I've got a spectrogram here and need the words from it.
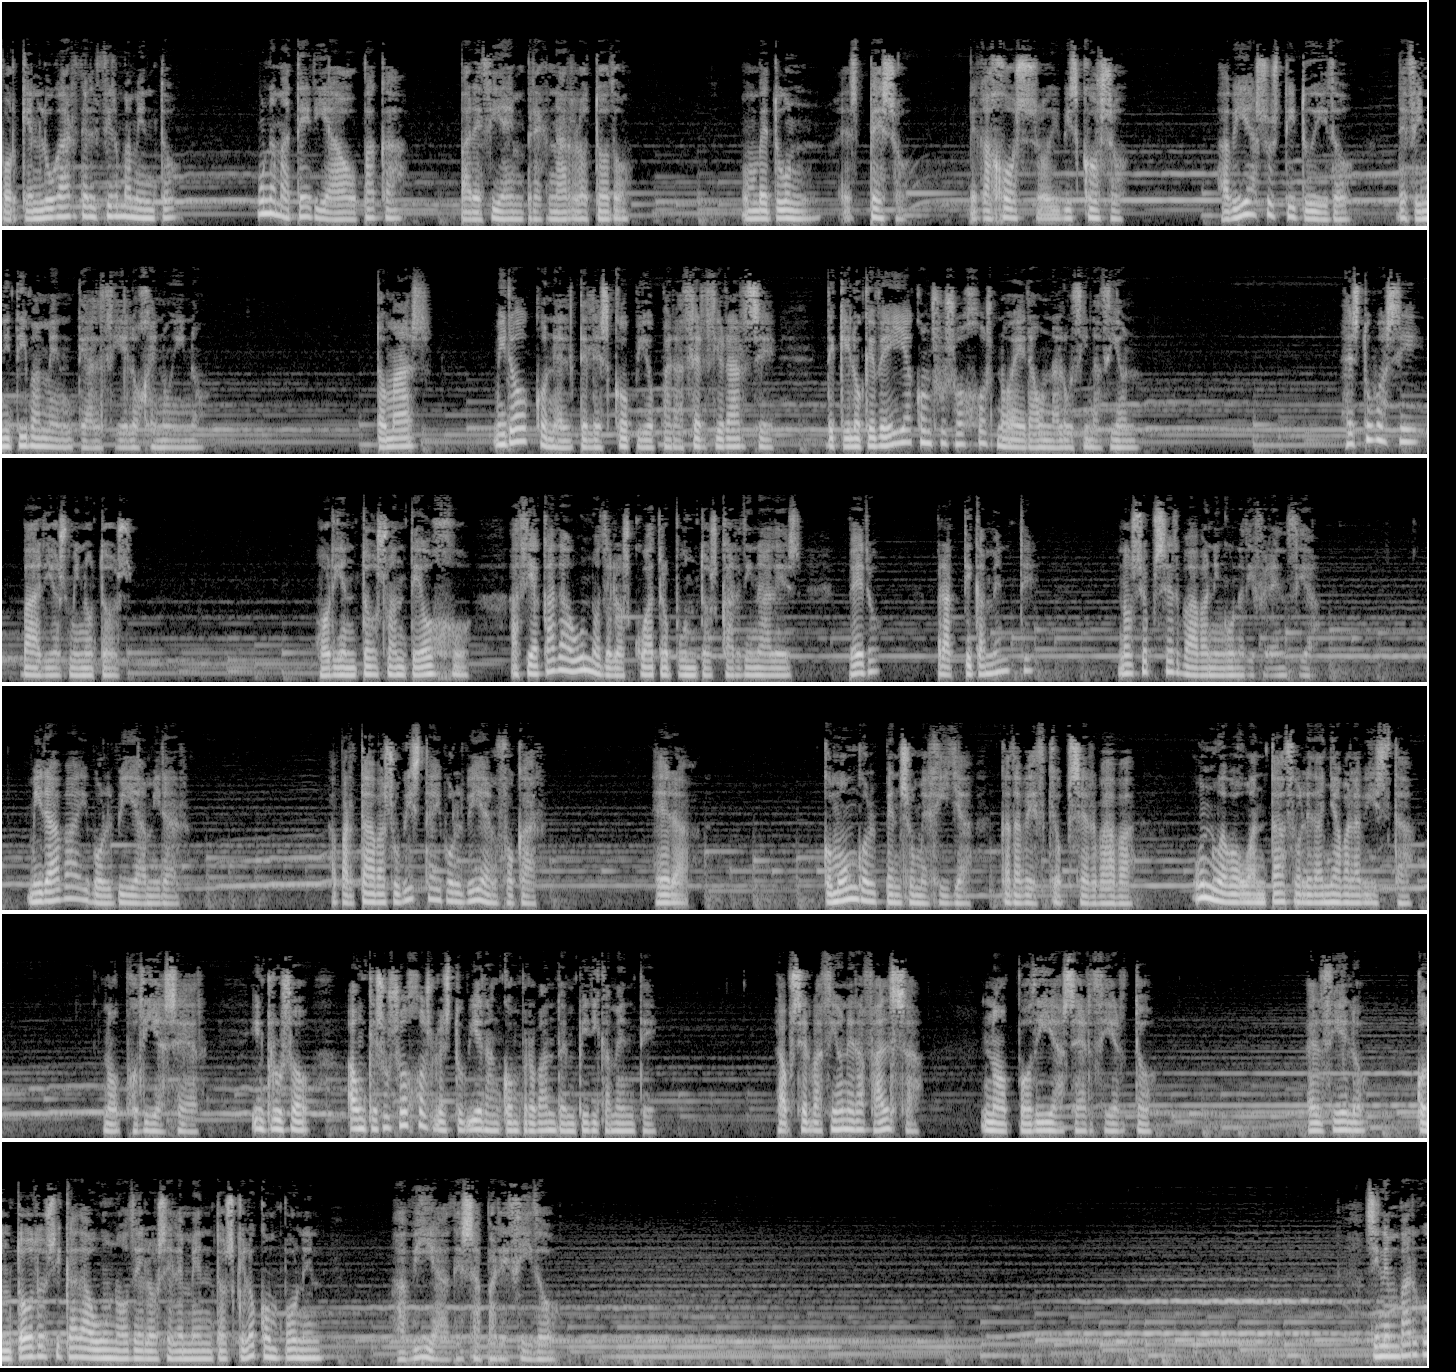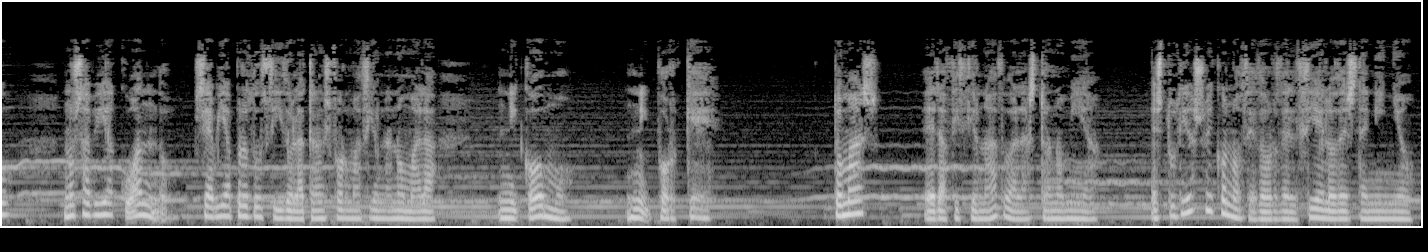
porque en lugar del firmamento, una materia opaca parecía impregnarlo todo. Un betún espeso, pegajoso y viscoso había sustituido definitivamente al cielo genuino. Tomás miró con el telescopio para cerciorarse de que lo que veía con sus ojos no era una alucinación. Estuvo así varios minutos. Orientó su anteojo hacia cada uno de los cuatro puntos cardinales, pero prácticamente no se observaba ninguna diferencia. Miraba y volvía a mirar. Apartaba su vista y volvía a enfocar. Era como un golpe en su mejilla cada vez que observaba. Un nuevo guantazo le dañaba la vista. No podía ser, incluso aunque sus ojos lo estuvieran comprobando empíricamente. La observación era falsa, no podía ser cierto. El cielo, con todos y cada uno de los elementos que lo componen, había desaparecido. Sin embargo, no sabía cuándo se había producido la transformación anómala, ni cómo, ni por qué. Tomás era aficionado a la astronomía, estudioso y conocedor del cielo desde niño.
